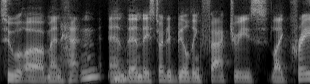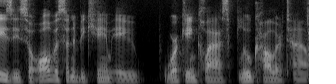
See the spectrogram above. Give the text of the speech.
to uh, Manhattan. And mm-hmm. then they started building factories like crazy. So all of a sudden it became a working class blue collar town.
